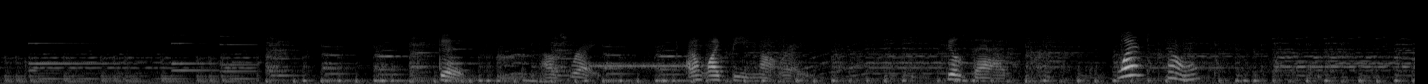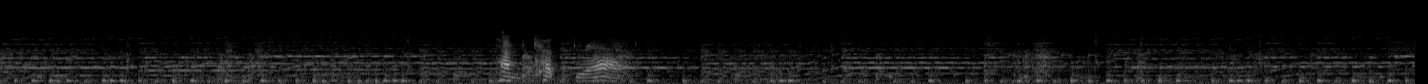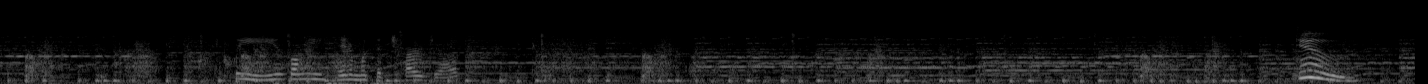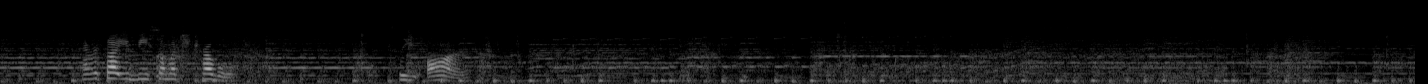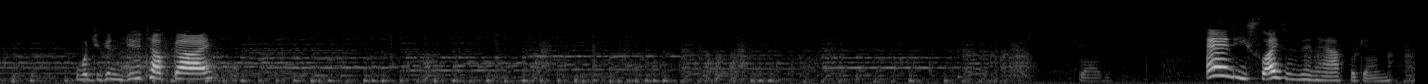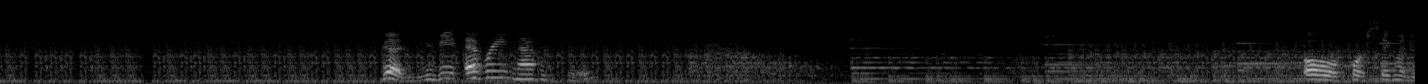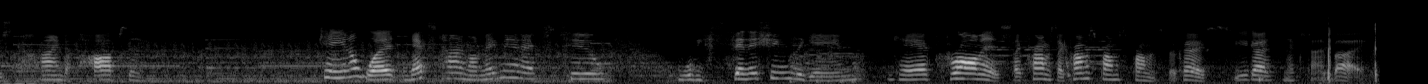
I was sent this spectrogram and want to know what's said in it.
Good. I was right. I don't like being not right. Feels bad. What? No. Time to cut the grass. Please. Let me hit him with the charge up. Dude! Never thought you'd be so much trouble. Until you are. What you gonna do, tough guy? Dead. And he slices in half again. Good. We beat every Maverick here. Oh, of course, Sigma just kind of pops in. Okay, you know what? Next time on Mega Man X2, we'll be finishing the game. Okay, I promise. I promise. I promise, promise, promise. Okay, see you guys next time. Bye.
